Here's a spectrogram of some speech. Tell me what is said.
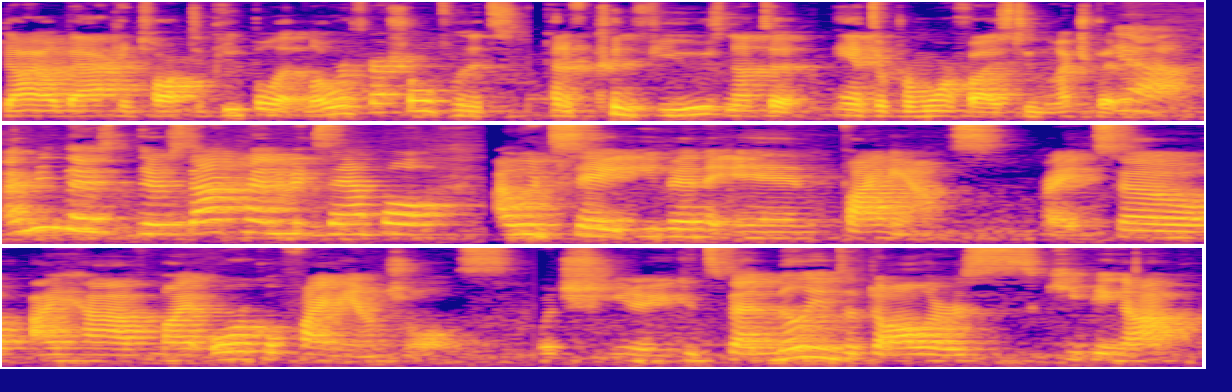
dial back and talk to people at lower thresholds when it's kind of confused, not to anthropomorphize too much, but yeah, I mean, there's there's that kind of example. I would say even in finance, right? So I have my Oracle financials, which you know you can spend millions of dollars keeping up,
